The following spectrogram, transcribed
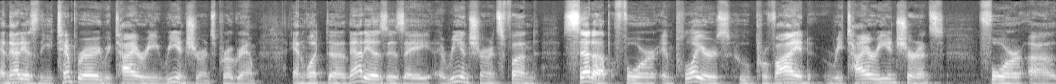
and that is the temporary retiree reinsurance program. And what uh, that is, is a, a reinsurance fund set up for employers who provide retiree insurance for uh,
